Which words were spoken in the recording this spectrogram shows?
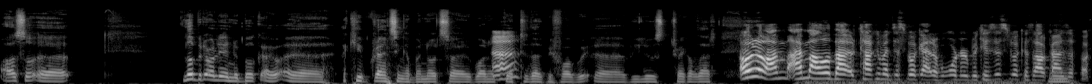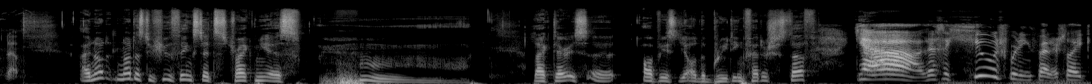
Also, uh, a little bit earlier in the book, I, uh, I keep glancing at my notes, so I want to Huh? get to that before we, uh, we lose track of that. Oh no, I'm I'm all about talking about this book out of order because this book is all kinds of fucked up. I not- noticed a few things that strike me as, hmm, like there is uh, obviously all the breeding fetish stuff. Yeah, that's a huge breeding fetish, like,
